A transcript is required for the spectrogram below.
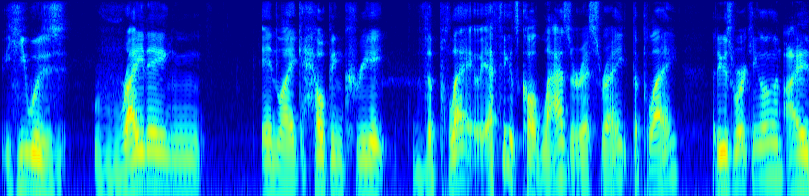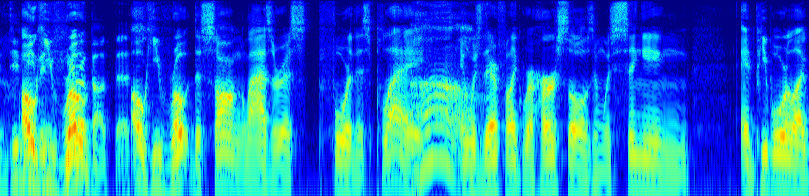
he was writing and like helping create the play. I think it's called Lazarus, right? The play that he was working on. I didn't Oh, even he hear wrote- about this. Oh, he wrote the song Lazarus for this play Oh. and was there for like rehearsals and was singing and people were like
